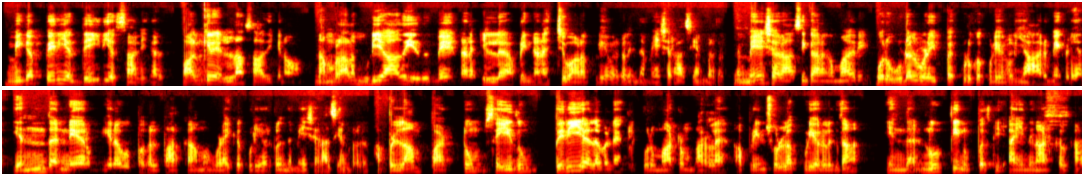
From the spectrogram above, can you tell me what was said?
மிகப்பெரிய தைரியசாலிகள். வாழ்க்கையில எல்லாம் சாதிக்கணும். நம்மளால முடியாத எதுவுமே நட இல்லை அப்படின்னு நினைச்சு வாழக்கூடியவர்கள் இந்த மேஷ ராசி என்பர்கள் இந்த மேஷ ராசிக்காரங்க மாதிரி ஒரு உடல் உழைப்பை கொடுக்கக்கூடியவர்கள் யாருமே கிடையாது. எந்த நேரம் இரவு பகல் பார்க்காம உழைக்கக்கூடியவர்கள் இந்த மேஷ ராசி என்பர்கள் அப்படிலாம் பட்டும் செய்தும் பெரிய லெவல்ல எங்களுக்கு ஒரு மாற்றம் வரல அப்படின்னு சொல்லக்கூடியவர்களுக்கு தான் இந்த நூத்தி முப்பத்தி ஐந்து நாட்களுக்கான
